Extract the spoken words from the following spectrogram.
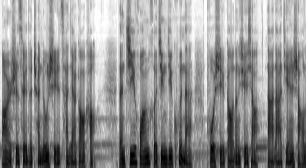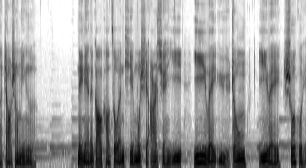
二十岁的陈忠实参加高考，但饥荒和经济困难迫使高等学校大大减少了招生名额。那年的高考作文题目是二选一，一为雨中，一为说鬼。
